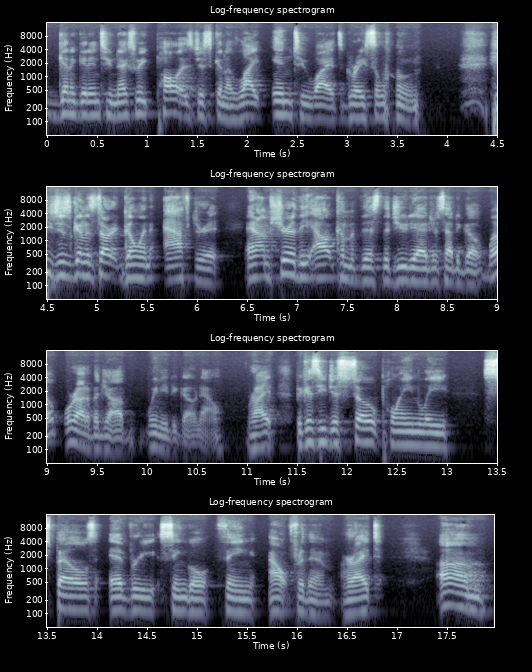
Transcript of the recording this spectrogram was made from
to gonna get into next week, Paul is just to light into why it's grace alone. He's just to start going after it. And I'm sure the outcome of this, the Judaizers had to go, well, we're out of a job. We need to go now. Right? Because he just so plainly spells every single thing out for them. All right. Um,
